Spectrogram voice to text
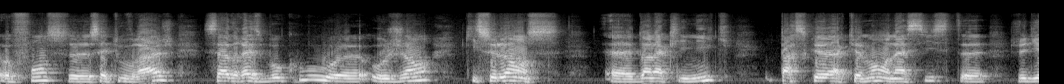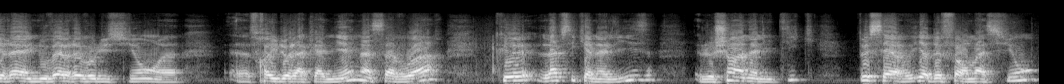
au fond, cet ouvrage s'adresse beaucoup aux gens qui se lance euh, dans la clinique parce qu'actuellement on assiste, euh, je dirais, à une nouvelle révolution euh, freudo-lacanienne, à savoir que la psychanalyse, le champ analytique, peut servir de formation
